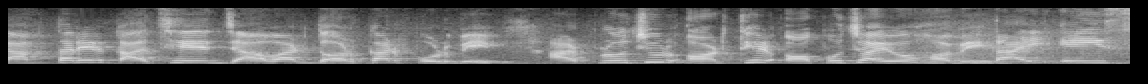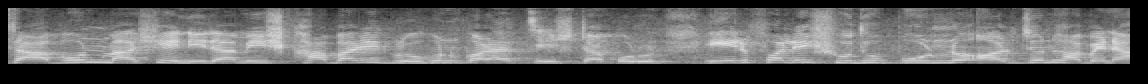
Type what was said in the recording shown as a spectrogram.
ডাক্তারের কাছে যাওয়ার দরকার পড়বে আর প্রচুর অর্থের অপচয়ও হবে। তাই এই শ্রাবণ মাসে নিরামিষ খাবারই গ্রহণ করার চেষ্টা করুন। এর ফলে শুধু পূর্ণ অর্জন হবে না,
